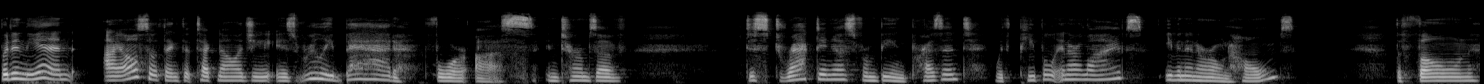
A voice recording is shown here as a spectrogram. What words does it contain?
But in the end, I also think that technology is really bad for us in terms of distracting us from being present with people in our lives, even in our own homes. The phone,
